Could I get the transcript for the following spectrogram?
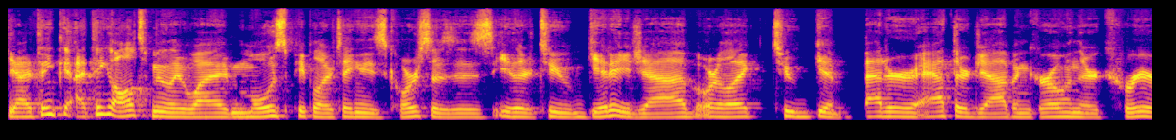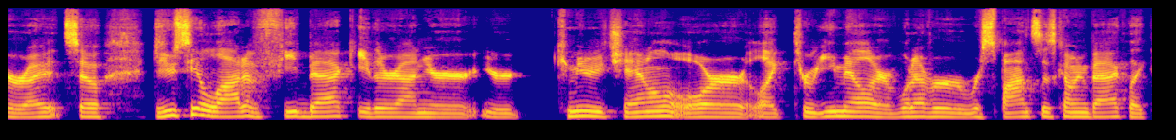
Yeah, I think I think ultimately why most people are taking these courses is either to get a job or like to get better at their job and grow in their career, right? So, do you see a lot of feedback either on your your community channel or like through email or whatever response is coming back like,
